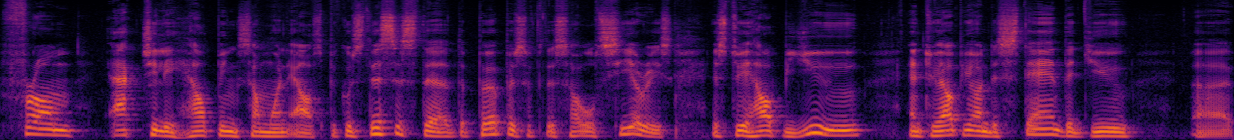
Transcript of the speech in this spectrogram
from actually helping someone else because this is the, the purpose of this whole series is to help you and to help you understand that you uh,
